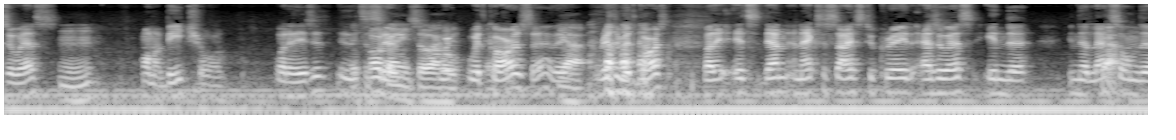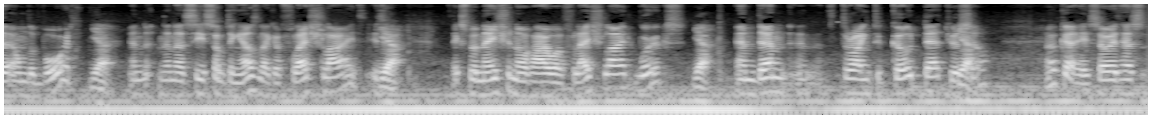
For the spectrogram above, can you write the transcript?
SOS hmm on a beach or what is it? It's a oh, Spain, so I with, with cars, eh? They're Yeah. written with cars, but it- it's then an exercise to create SOS in the in the LEDs Yeah. on the on the board, Yeah. and then I see something else like a flashlight. Is Yeah. explanation of how a flashlight works, Yeah. and then uh, trying to code that yourself. Yeah. Okay, so it has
